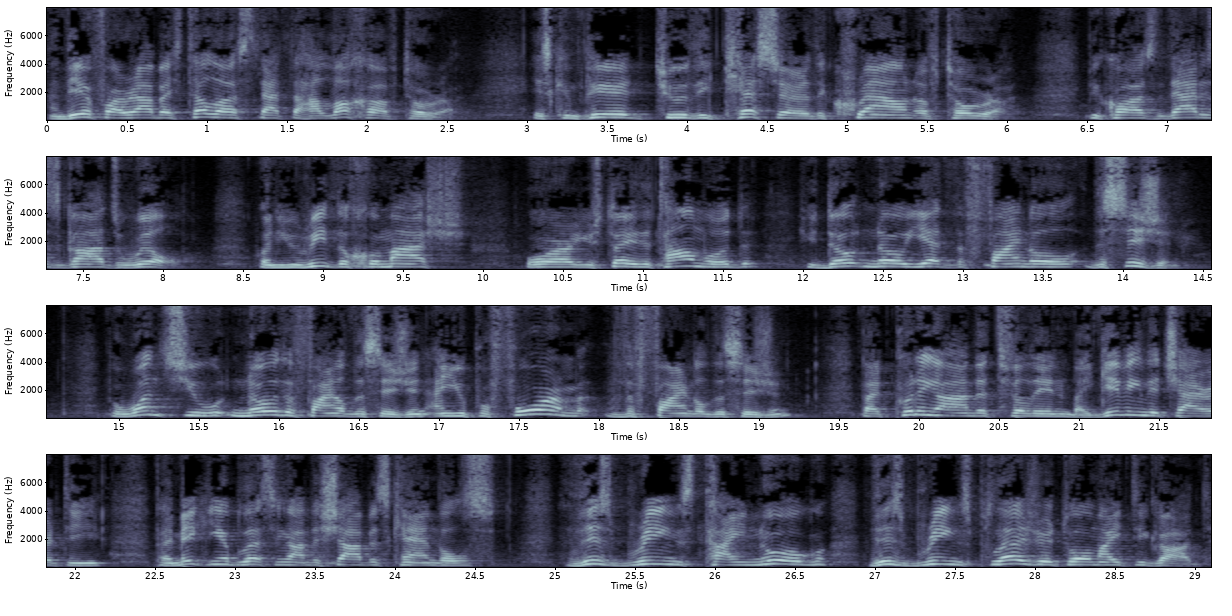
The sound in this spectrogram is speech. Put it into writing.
And therefore, our rabbis tell us that the halacha of Torah is compared to the keser, the crown of Torah, because that is God's will. When you read the Chumash or you study the Talmud, you don't know yet the final decision. But once you know the final decision and you perform the final decision by putting on the tefillin, by giving the charity, by making a blessing on the Shabbos candles, this brings ta'anug, this brings pleasure to Almighty God.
